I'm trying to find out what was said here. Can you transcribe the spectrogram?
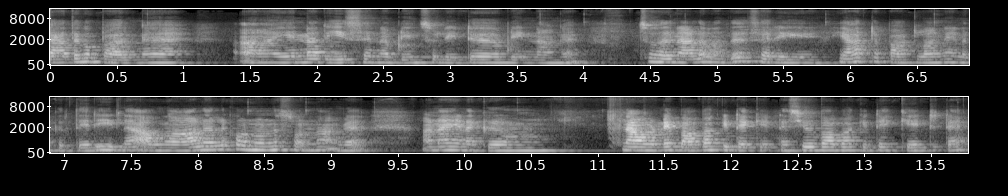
ஜாதகம் பாருங்கள் என்ன ரீசன் அப்படின்னு சொல்லிட்டு அப்படின்னாங்க. ஸோ அதனால் வந்து சரி யார்கிட்ட பார்க்கலான்னு எனக்கு தெரியல. அவங்க ஆளாளுக்கு ஒன்று ஒன்று சொன்னாங்க. ஆனால் எனக்கு நான் உடனே பாபா கிட்டே கேட்டேன். சிவபாபா கிட்டே கேட்டுட்டேன்.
